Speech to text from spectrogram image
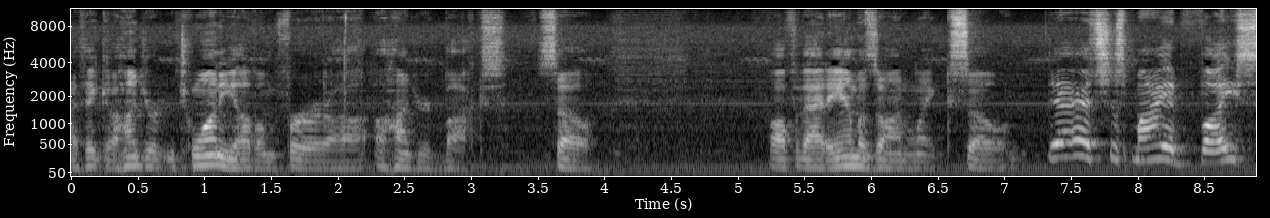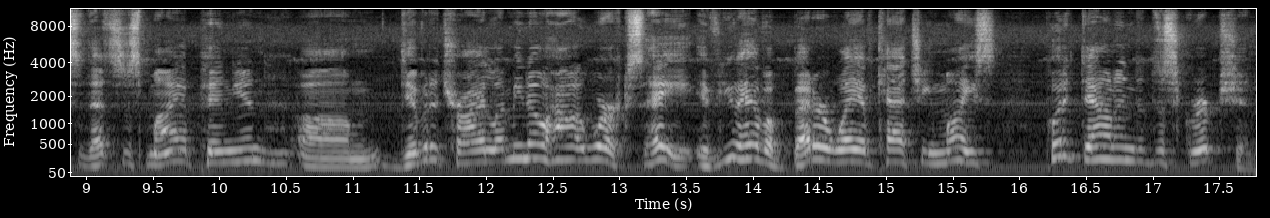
I think 120 of them for uh, a uh, hundred bucks. So off of that Amazon link. So yeah, it's just my advice. That's just my opinion. Um, give it a try. Let me know how it works. Hey, if you have a better way of catching mice, put it down in the description.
